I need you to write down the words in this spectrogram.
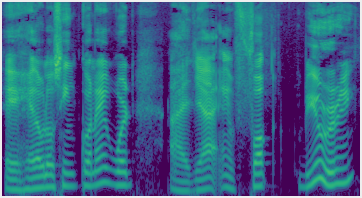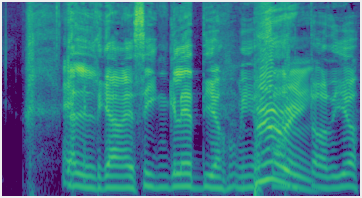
eh, GW5 Network allá en Fox Brewery. El es inglés, Dios mío. Brewery. Santo Dios.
